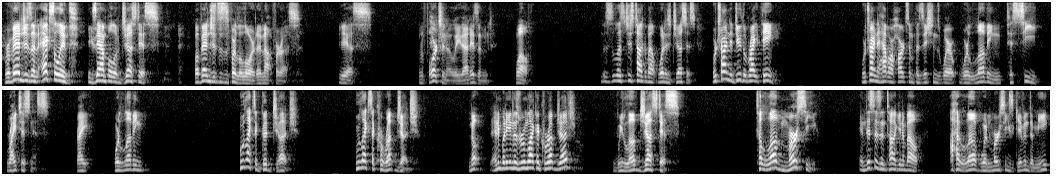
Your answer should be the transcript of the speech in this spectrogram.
Revenge is an excellent example of justice. But vengeance is for the Lord and not for us. Yes. Unfortunately, that isn't. Well, let's, let's just talk about what is justice. We're trying to do the right thing. We're trying to have our hearts in positions where we're loving to see righteousness, right? We're loving. Who likes a good judge? Who likes a corrupt judge? No, anybody in this room like a corrupt judge? We love justice. To love mercy. And this isn't talking about, I love when mercy's given to me.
